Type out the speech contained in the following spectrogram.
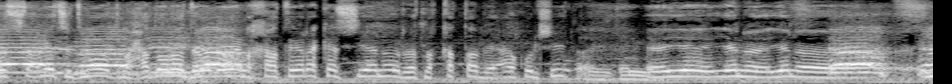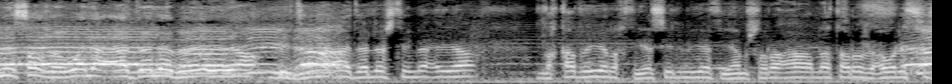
بس على تدمر محظورة دولية خطيرة كالسيانور تلقى الطبيعة كل شيء ين ين النصاب ولا عدالة بائية بدون عدالة اجتماعية. القضية الاختيار السلمية فيها مشروعة لا ترجع ولا تستشير.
